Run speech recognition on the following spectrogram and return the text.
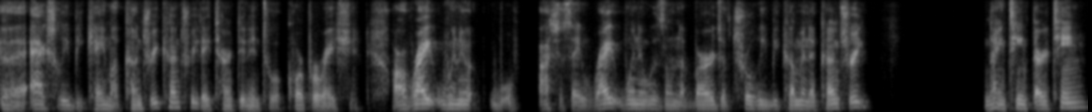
uh, actually became a country country, they turned it into a corporation. Or right when it, I should say, right when it was on the verge of truly becoming a country, 1913,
